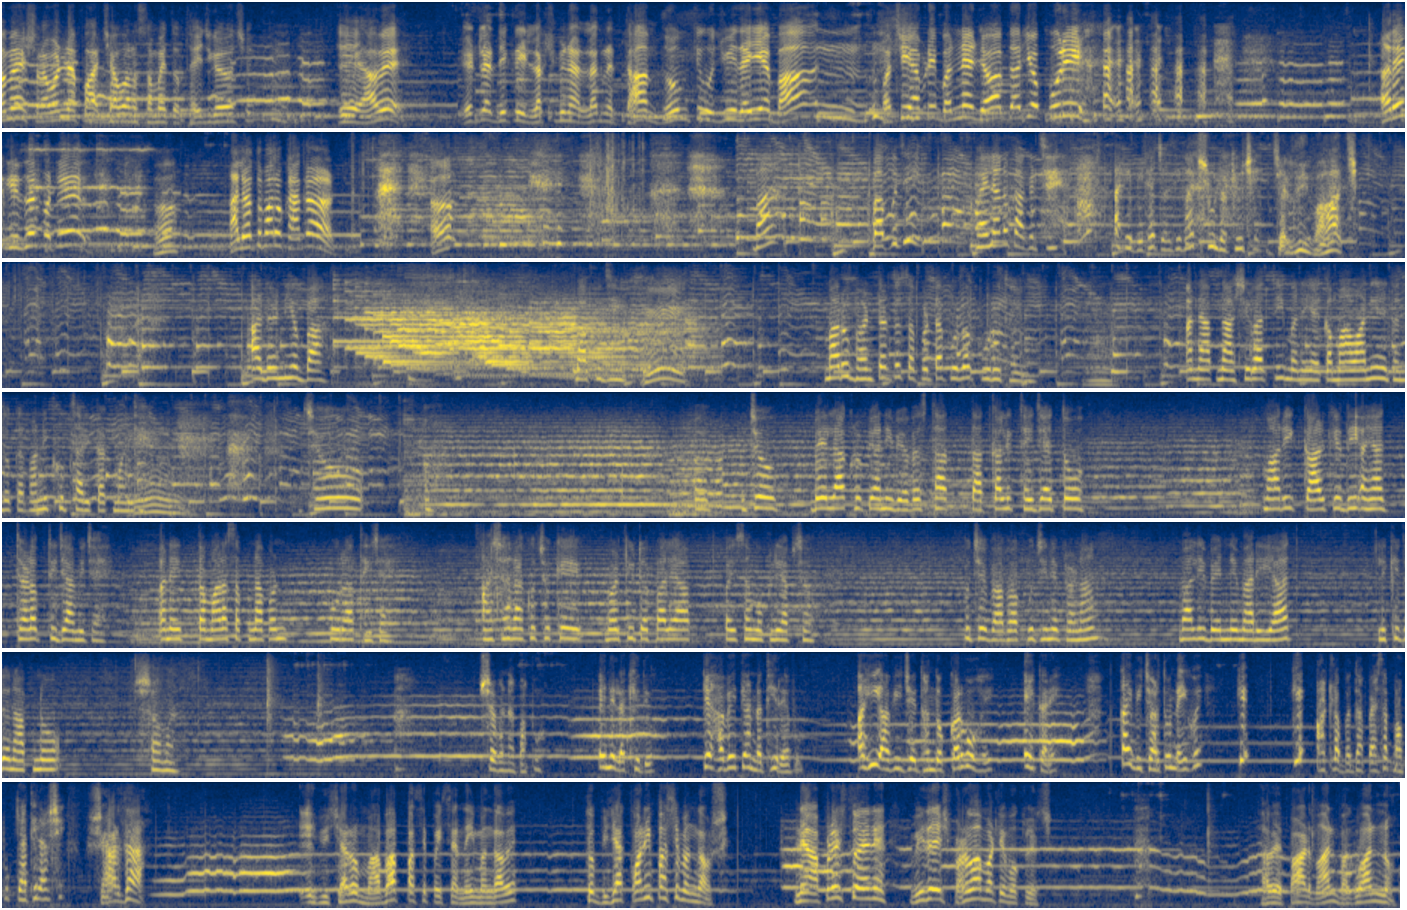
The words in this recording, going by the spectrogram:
અમે શ્રવણને પાછા આવવાનો સમય તો થઈ જ ગયો છે. એ આવે. એટલે દીકરી લક્ષ્મીના લગ્ન ધામધૂમથી ઉજવી દઈએ બા. પછી આપણી બંને જવાબદારીઓ પૂરી. અરે ગિરધર પટેલ. હા? લ્યો તમારો કાગળ. હા? બા બાપુજી મહિલાનો કાગળ છે. અરે બેટા જલ્દી વાંચ શું લખ્યું છે? જલ્દી વાંચ આદરણીય બા. બાપુજી. મારું ભણતર તો સફળતાપૂર્વક પૂરું થયું. અને આપના આશીર્વાદથી મને અહીંયા કમાવાની અને ધંધો કરવાની ખૂબ સારી તક મળી. જો જો બે લાખ રૂપિયાની વ્યવસ્થા તાત્કાલિક થઈ જાય તો મારી કારકિર્દી અહીંયા ઝડપથી જામી જાય અને તમારા સપના પણ પૂરા થઈ જાય. આશા રાખું છું કે બળતી ટપાલે આપ પૈસા મોકલી આપશો. પૂજ્ય બાબા પૂજીને પ્રણામ. વાલી બેનને મારી યાદ. લિખિતન આપનો શ્રવણ. શ્રવણના બાપુ એને લખી દો કે હવે ત્યાં નથી રહેવું. અહીં આવી જે ધંધો કરવો હોય એ કરે. કાંઈ વિચારતો નહીં હોય કે કે આટલા બધા પૈસા બાપુ ક્યાંથી લાવશે? શારદા એ વિચારો મા બાપ પાસે પૈસા નહીં મંગાવે તો બીજા કોની પાસે મંગાવશે? ને આપણે જ તો એને વિદેશ ભણવા માટે મોકલે છે. હવે પાડમાન ભગવાનનો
